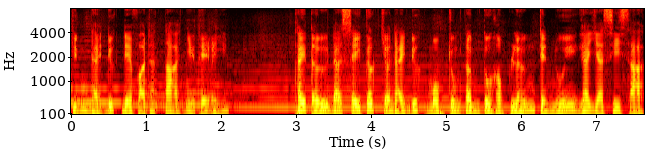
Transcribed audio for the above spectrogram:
kính Đại Đức Devadatta như thế ấy. Thái tử đã xây cất cho Đại Đức một trung tâm tu học lớn trên núi Gayasisa,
